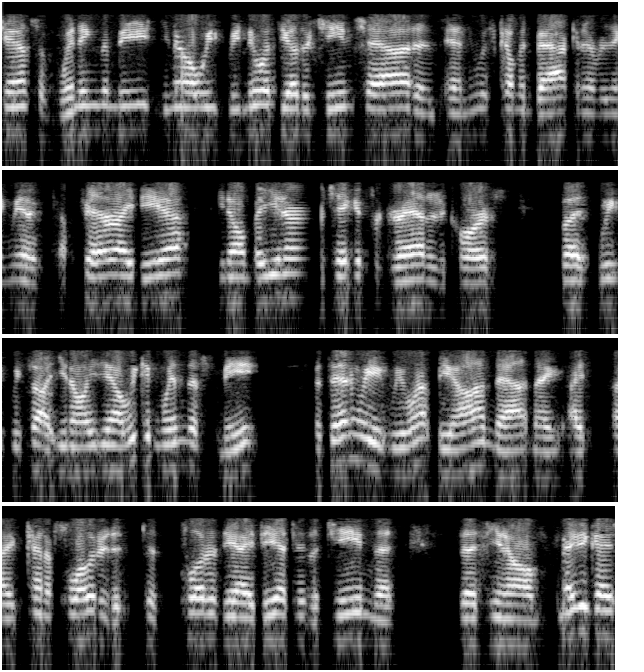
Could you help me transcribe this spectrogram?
chance of winning the meet. You know, we we knew what the other teams had and and who was coming back and everything. We had a fair idea, you know, but you never take it for granted, of course. but we we thought, you know, you know, we can win this meet. But then we we went beyond that, and I I, I kind of floated it to, floated the idea to the team that that you know maybe you guys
